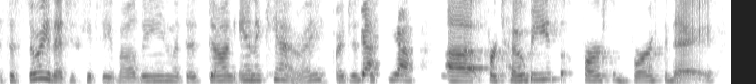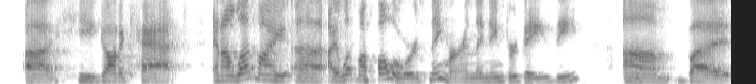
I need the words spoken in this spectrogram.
it's a story that just keeps evolving with this dog and a cat, right? Or just yeah, a- yeah. Uh, for Toby's first birthday, uh, he got a cat, and I let my uh, I let my followers name her, and they named her Daisy. Um, but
